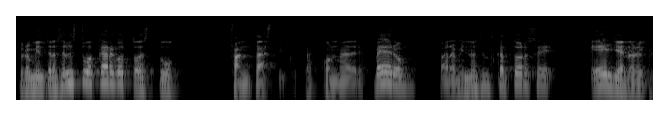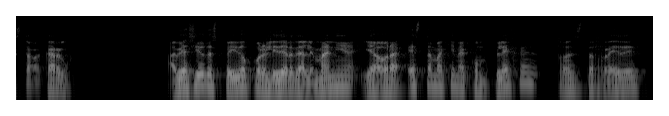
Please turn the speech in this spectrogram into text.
Pero mientras él estuvo a cargo, todo estuvo fantástico, está con madre. Pero para 1914, él ya no era el que estaba a cargo. Había sido despedido por el líder de Alemania y ahora esta máquina compleja, todas estas redes,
